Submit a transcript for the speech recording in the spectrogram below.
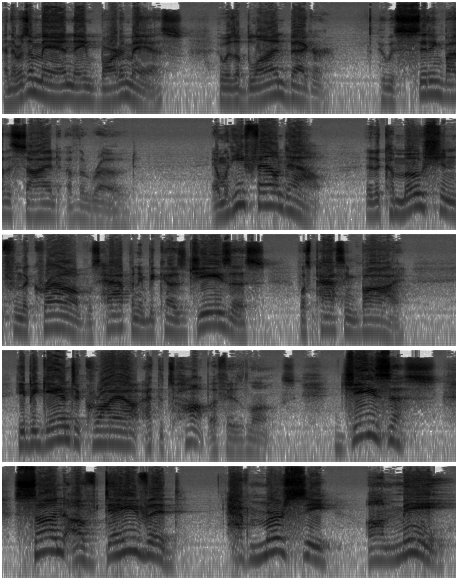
And there was a man named Bartimaeus who was a blind beggar who was sitting by the side of the road. And when he found out that the commotion from the crowd was happening because Jesus was passing by, he began to cry out at the top of his lungs Jesus, son of David, have mercy on me.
